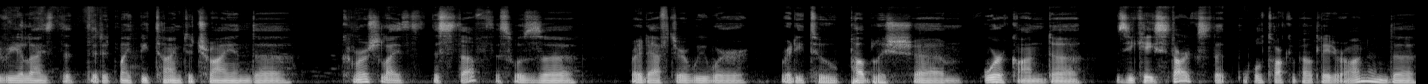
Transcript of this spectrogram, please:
realized that, that it might be time to try and uh, commercialize this stuff. This was uh, right after we were ready to publish um, work on the ZK Starks that we'll talk about later on. And uh,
